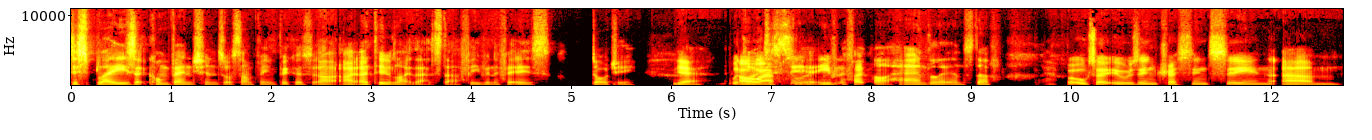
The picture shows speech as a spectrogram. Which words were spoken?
displays at conventions or something. Because I, I do like that stuff, even if it is dodgy. Yeah, Would Oh, like to see it, even if I can't handle it and stuff. but also it was interesting seeing um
